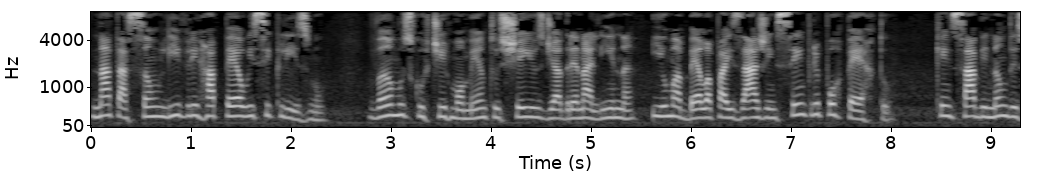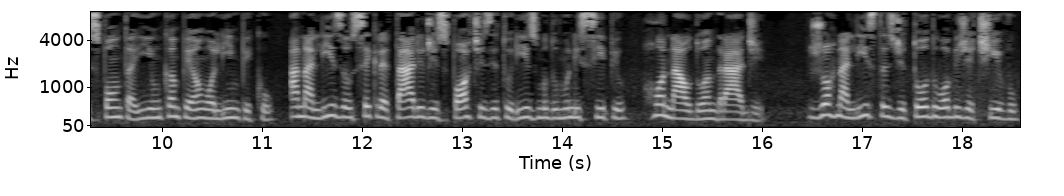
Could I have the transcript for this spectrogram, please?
natação livre, rapel e ciclismo. Vamos curtir momentos cheios de adrenalina e uma bela paisagem sempre por perto. Quem sabe não desponta aí um campeão olímpico, analisa o secretário de Esportes e Turismo do município, Ronaldo Andrade. Jornalistas de todo o objetivo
